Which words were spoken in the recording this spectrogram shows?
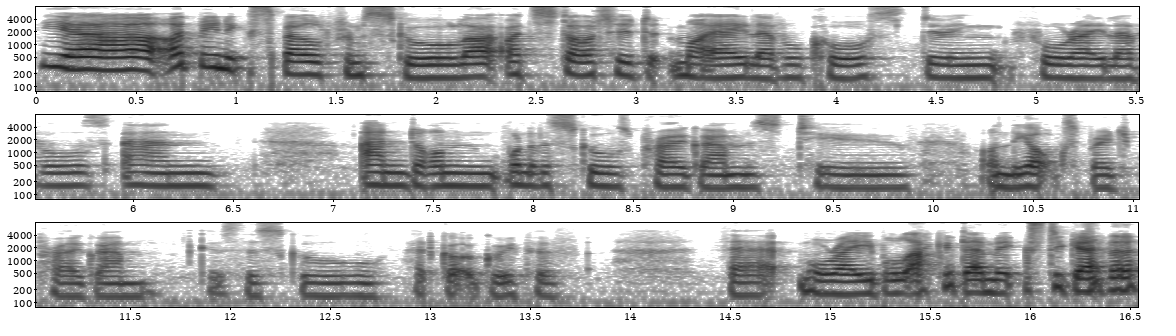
Yeah, I'd been expelled from school. I'd started my A level course doing four A levels and and on one of the school's programs to on the Oxbridge program because the school had got a group of their more able academics together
